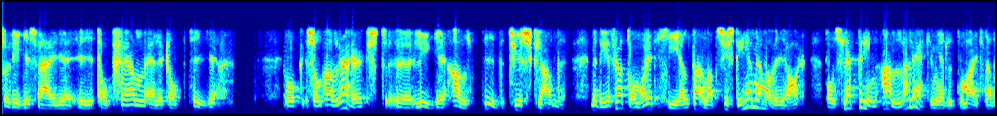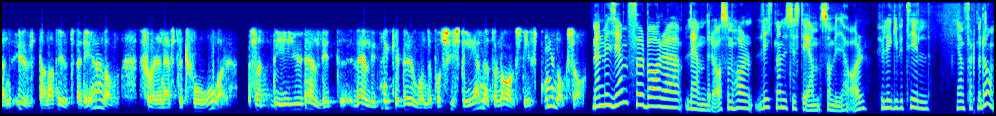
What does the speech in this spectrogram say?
så ligger Sverige i topp 5 eller topp 10. Och som allra högst eh, ligger alltid Tyskland. Men det är för att de har ett helt annat system än vad vi har. De släpper in alla läkemedel på marknaden utan att utvärdera dem förrän efter två år. Så det är ju väldigt, väldigt mycket beroende på systemet och lagstiftningen också. Men med jämförbara länder då, som har liknande system som vi har, hur ligger vi till jämfört med dem?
